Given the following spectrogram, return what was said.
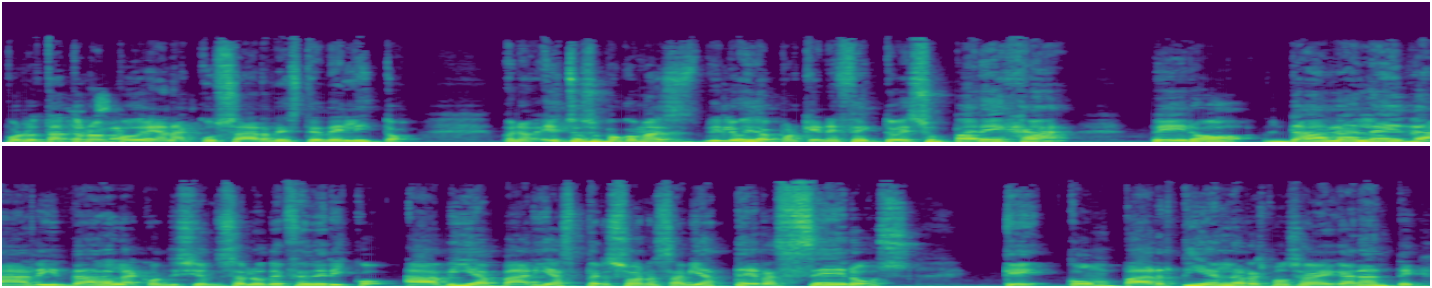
Por lo tanto, no me podrían acusar de este delito. Bueno, esto es un poco más diluido porque en efecto es su pareja, pero dada la edad y dada la condición de salud de Federico, había varias personas, había terceros que compartían la responsabilidad de garante,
